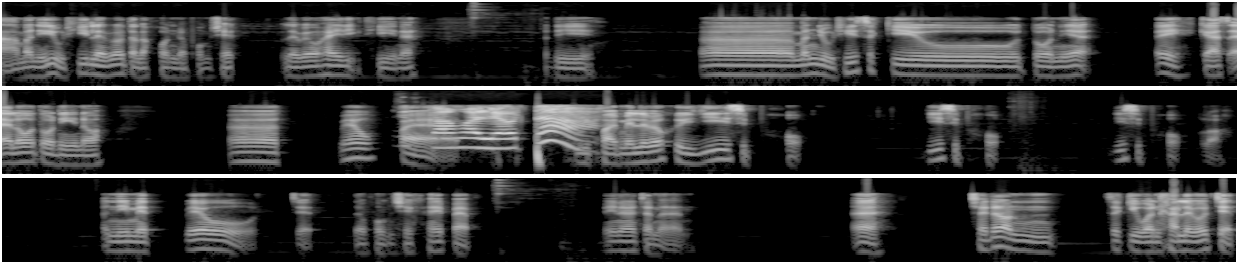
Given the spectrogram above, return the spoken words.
3อันนี้อยู่ที่เลเวลแต่ละคนเดี๋ยวผมเช็คเลเวลให้อีกทีนะพอดีเอ่อมันอยู่ที่สกิลตัวเนี้ย เอ้ย gas arrow ตัวนี้เนาะเอ่อ เวลแปดกามาแล้วจ้า requirement level คือยี่สิบหกยี่สิบหกยี่สิบหกเหรอ อันนี้เม็ดเวลเจ็ดเดี๋ยวผมเช็คให้แป๊บ ไม่น่าจะนานอะใช้ได้ตอนสกิลวันคันเลเวลเจ็ด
